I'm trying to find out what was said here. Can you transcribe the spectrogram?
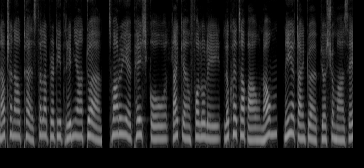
နောက်ထပ်နောက်ထပ် celebrity သတင်းများအတွက်ကျမတို့ရဲ့ page ကို like and follow လေးလုပ်ခဲ့ကြပါအောင်နော်နေ့ရက်တိုင်းအတွက်ပျော်ရွှင်ပါစေ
